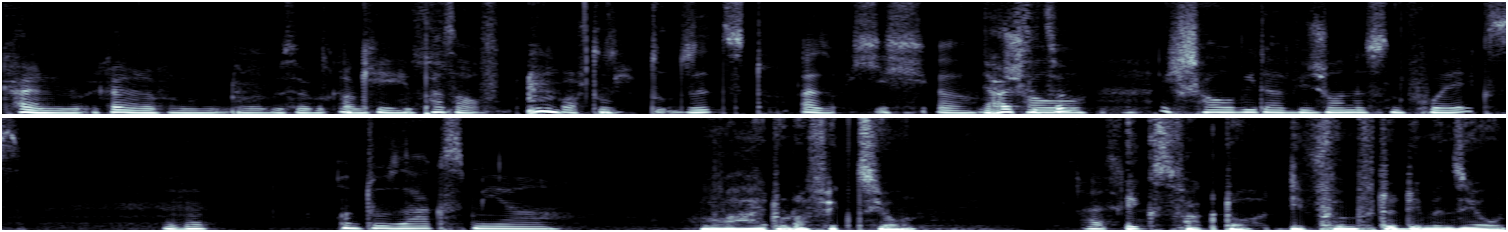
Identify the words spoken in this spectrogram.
keinen, keine davon äh, bisher bekannt. Okay, Das pass auf. Du, du sitzt. Also ich, ich, äh, Ja, ich schaue, sitze. ich schaue wieder wie Jonathan Frakes. Mhm. Und du sagst mir, Wahrheit oder Fiktion? X-Faktor, die fünfte Dimension.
